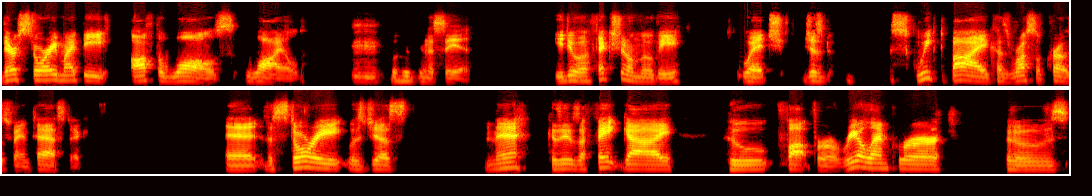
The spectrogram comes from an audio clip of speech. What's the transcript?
their story might be off the walls wild hmm but who's going to see it? You do a fictional movie which just squeaked by because russell crowe's fantastic. And the story was just meh because he was a fake guy who fought for a real emperor whose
